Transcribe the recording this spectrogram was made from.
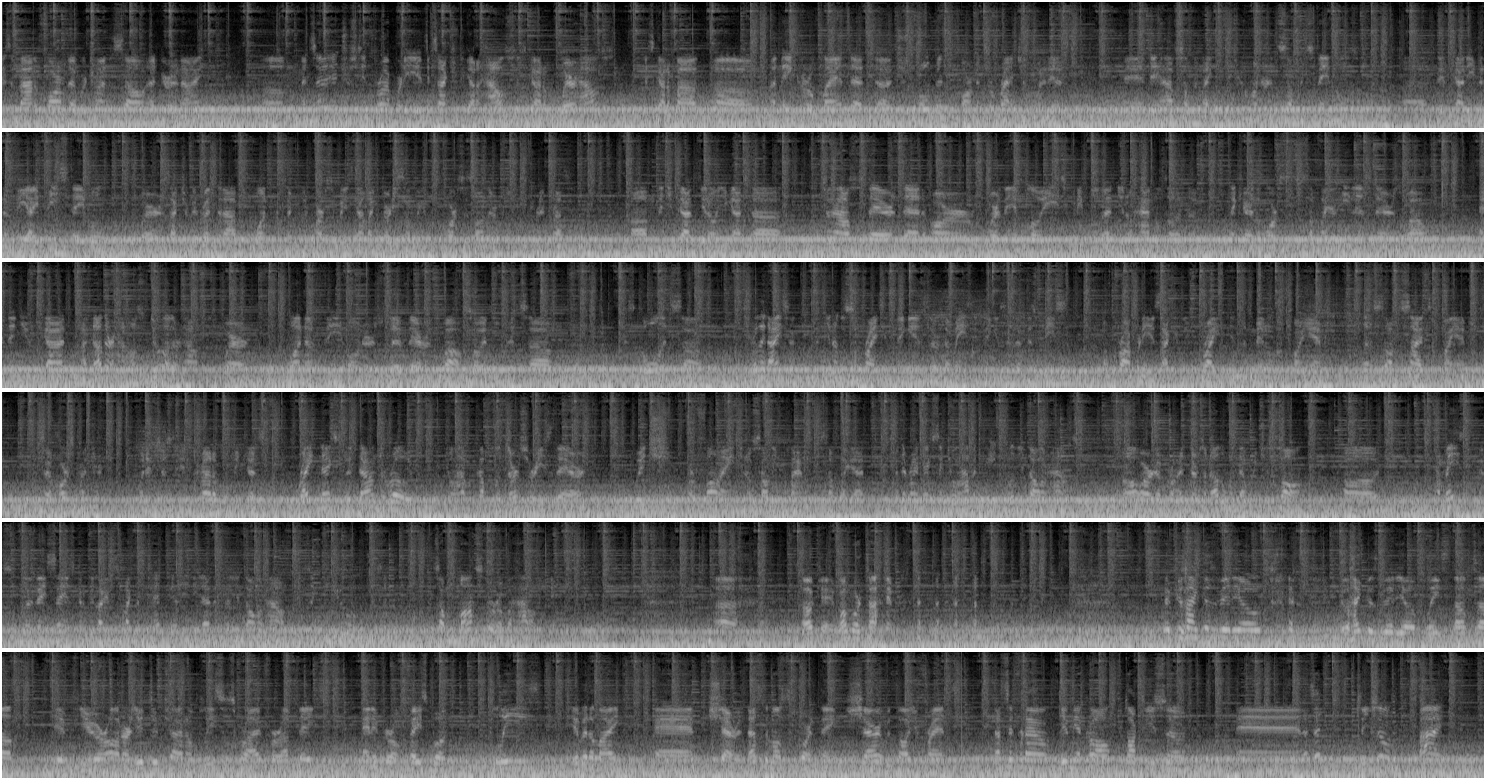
about the farm that we're trying to sell, Edgar and I. Um, it's an interesting property. It's actually got a house. It's got a warehouse. It's got about um, an acre of land that uh, just opened. Farm. It's a ranch, is what it is. And they have something like 200 and something stables. Uh, they've got even a VIP stable where it's actually been rented out to one particular person, but he's got like 30 something you got uh, two houses there that are where the employees, people that you know handle the, the take care of the horses and stuff like that, he lives there as well. And then you've got another house, two other houses where one of the owners live there as well. So it's it's um, it's cool. It's um, it's really nice. And you know the surprising thing is, the amazing thing is, is that this piece of property is actually right in the country, but it's just incredible because right next to it, down the road, you'll have a couple of nurseries there, which are fine, you know, selling plants and stuff like that. But then right next to it, you'll have an eight million dollar house, uh, or there's another one that we just saw. Uh, amazing. This, they say it's going to be like it's like a 10 million, 11 million dollar house. It's a huge, it's a, it's a monster of a house. Okay, one more time. if you like this video, if you like this video, please thumbs up. If you're on our YouTube channel, please subscribe for updates. And if you're on Facebook, please give it a like and share it. That's the most important thing. Share it with all your friends. That's it for now. Give me a call. Talk to you soon. And that's it. See you soon. Bye.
